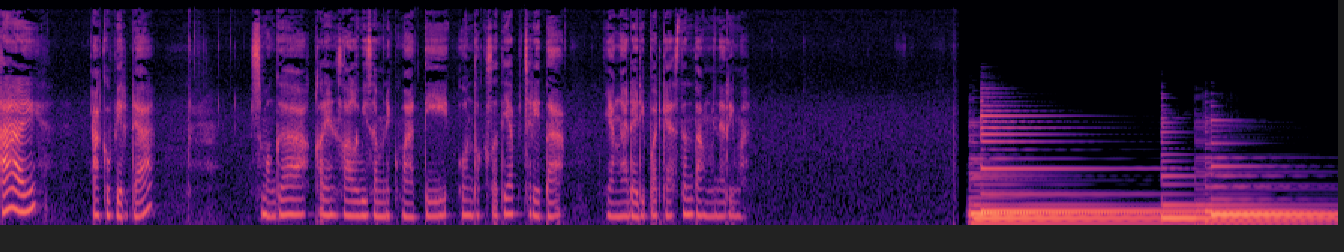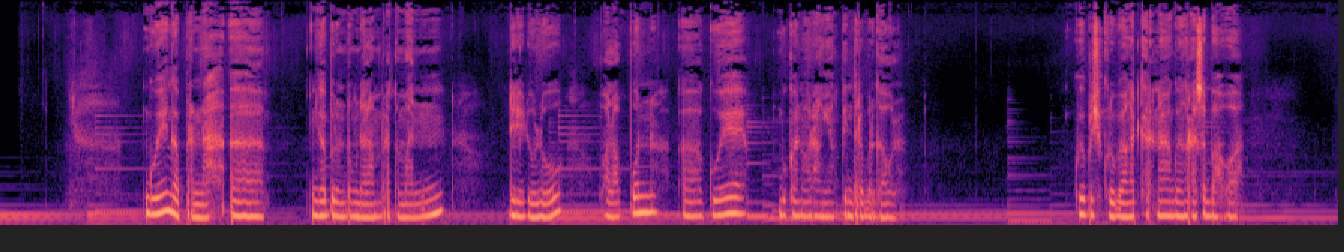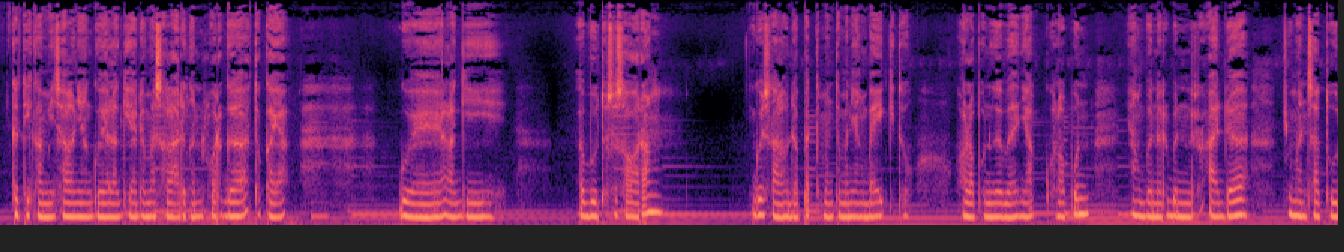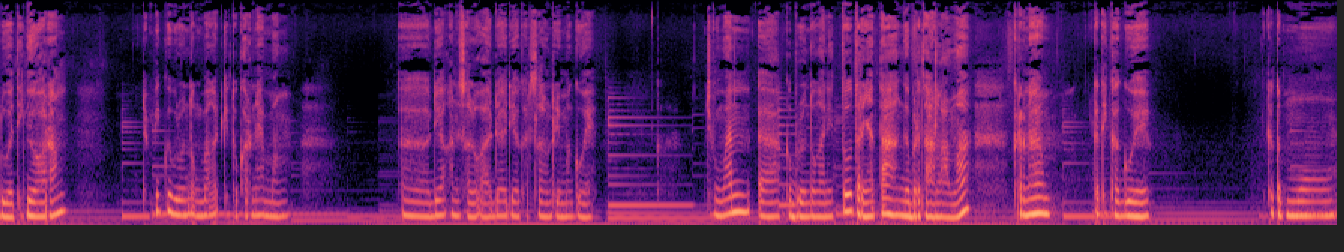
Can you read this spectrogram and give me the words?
Hai, aku Firda. Semoga kalian selalu bisa menikmati untuk setiap cerita yang ada di podcast tentang menerima. Gue nggak pernah eh, nggak beruntung dalam pertemanan dari dulu, walaupun eh, gue bukan orang yang pintar bergaul. Gue bersyukur banget karena gue ngerasa bahwa ketika misalnya gue lagi ada masalah dengan keluarga atau kayak gue lagi butuh seseorang, gue selalu dapat teman-teman yang baik gitu. Walaupun gak banyak, walaupun yang bener-bener ada cuman satu, dua, tiga orang, tapi gue beruntung banget gitu karena emang uh, dia akan selalu ada, dia akan selalu nerima gue. Cuman uh, keberuntungan itu ternyata nggak bertahan lama karena ketika gue ketemu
